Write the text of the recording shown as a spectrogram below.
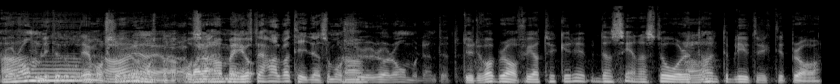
röra ah, om lite då. Det måste ja, du. Ja, ja. Och sen har man ju... Efter halva tiden så måste du röra om ordentligt. Du, det var bra för jag tycker det, den senaste året har inte blivit riktigt bra.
